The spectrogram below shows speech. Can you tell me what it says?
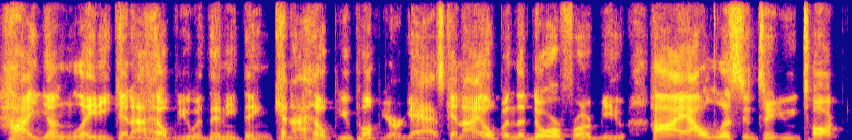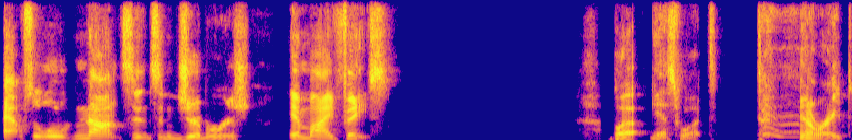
Hi, young lady. Can I help you with anything? Can I help you pump your gas? Can I open the door for you? Hi, I'll listen to you talk absolute nonsense and gibberish in my face. But guess what? All right.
